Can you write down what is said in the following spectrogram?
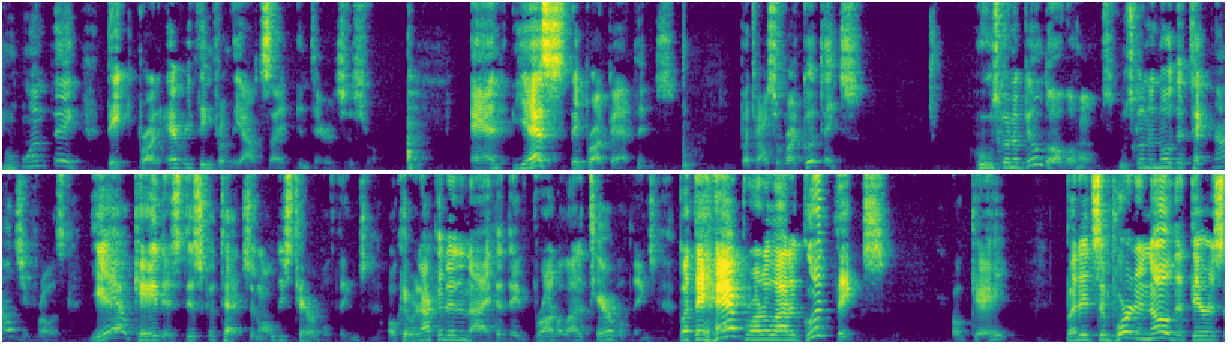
One thing, they brought everything from the outside into Eretz Yisrael. And yes, they brought bad things, but they also brought good things. Who's going to build all the homes? Who's going to know the technology for all this? Yeah, okay, there's discotheques and all these terrible things. Okay, we're not going to deny that they've brought a lot of terrible things, but they have brought a lot of good things. Okay? But it's important to know that there is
